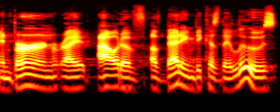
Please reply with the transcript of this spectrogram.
and burn right out of of betting because they lose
